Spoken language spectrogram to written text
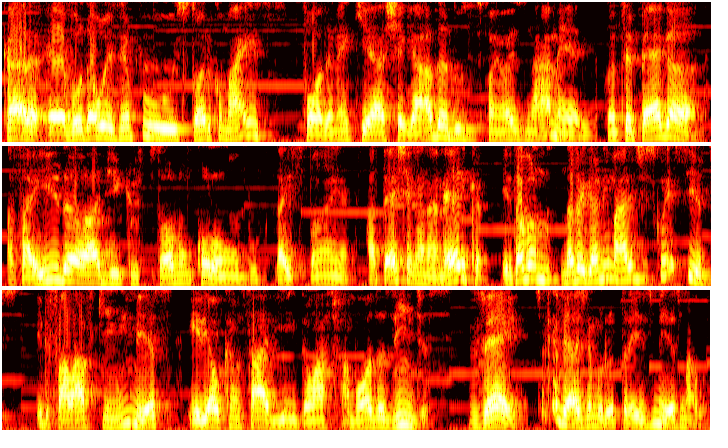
Cara, é, vou dar um exemplo histórico mais foda, né? Que é a chegada dos espanhóis na América. Quando você pega a saída lá de Cristóvão Colombo, da Espanha, até chegar na América, ele estava navegando em mares desconhecidos. Ele falava que em um mês ele alcançaria então as famosas Índias. Véi, só que a viagem demorou três meses, maluco.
